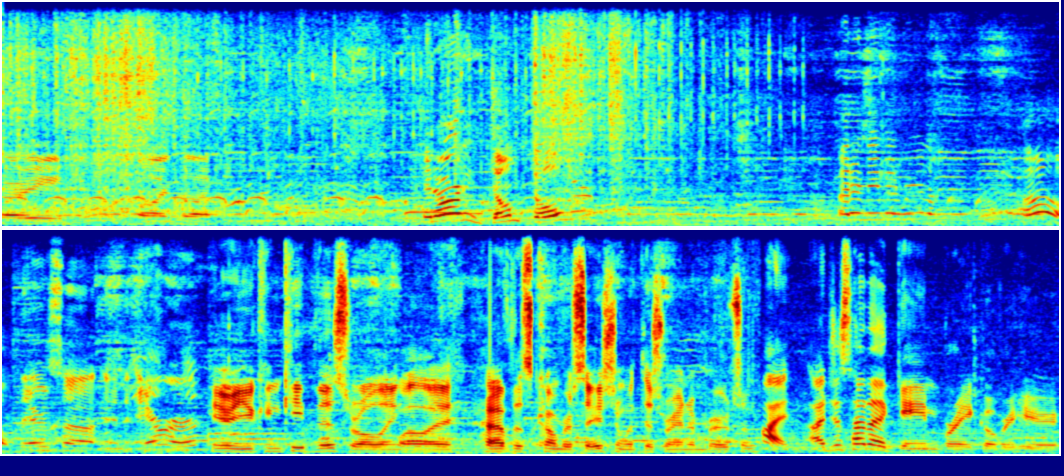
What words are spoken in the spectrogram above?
30 coins left. It already dumped over? There's uh, an error. Here, you can keep this rolling while I have this conversation with this random person. Hi, I just had a game break over here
